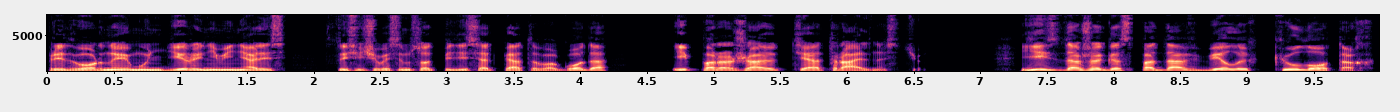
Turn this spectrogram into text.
Придворные мундиры не менялись с 1855 года и поражают театральностью. Есть даже господа в белых кюлотах,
